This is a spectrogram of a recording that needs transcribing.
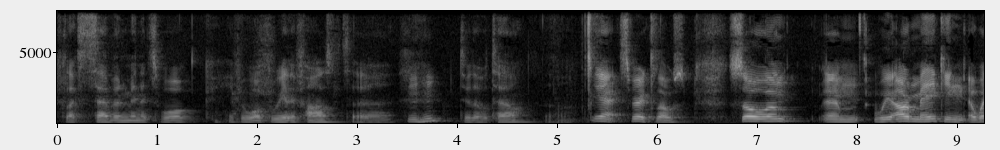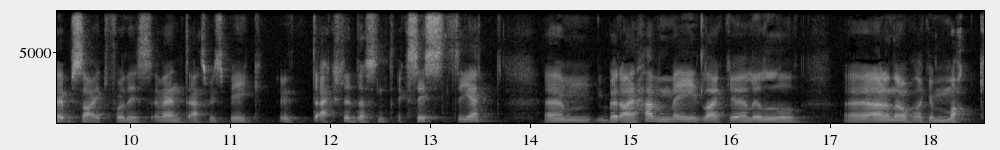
it's like seven minutes walk if you walk really fast uh, hmm to the hotel. So, Yeah, it's very close. So um, um, we are making a website for this event as we speak. It actually doesn't exist yet, um, but I have made like a little, uh, I don't know, like a mock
